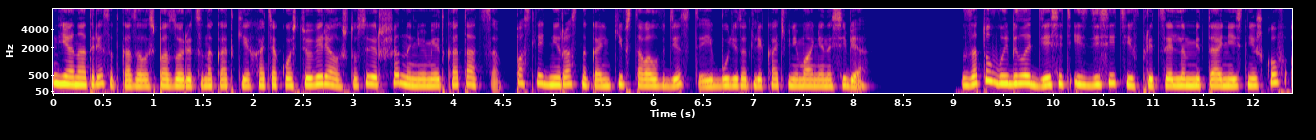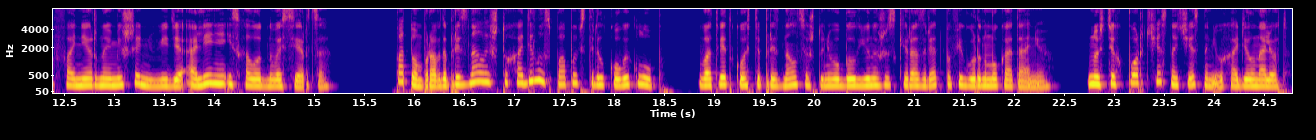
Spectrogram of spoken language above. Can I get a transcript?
Я наотрез отказалась позориться на катке, хотя Костя уверял, что совершенно не умеет кататься, последний раз на коньки вставал в детстве и будет отвлекать внимание на себя. Зато выбила 10 из 10 в прицельном метании снежков в фанерную мишень в виде оленя из холодного сердца. Потом, правда, призналась, что ходила с папой в стрелковый клуб. В ответ Костя признался, что у него был юношеский разряд по фигурному катанию. Но с тех пор честно-честно не выходил на лед.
